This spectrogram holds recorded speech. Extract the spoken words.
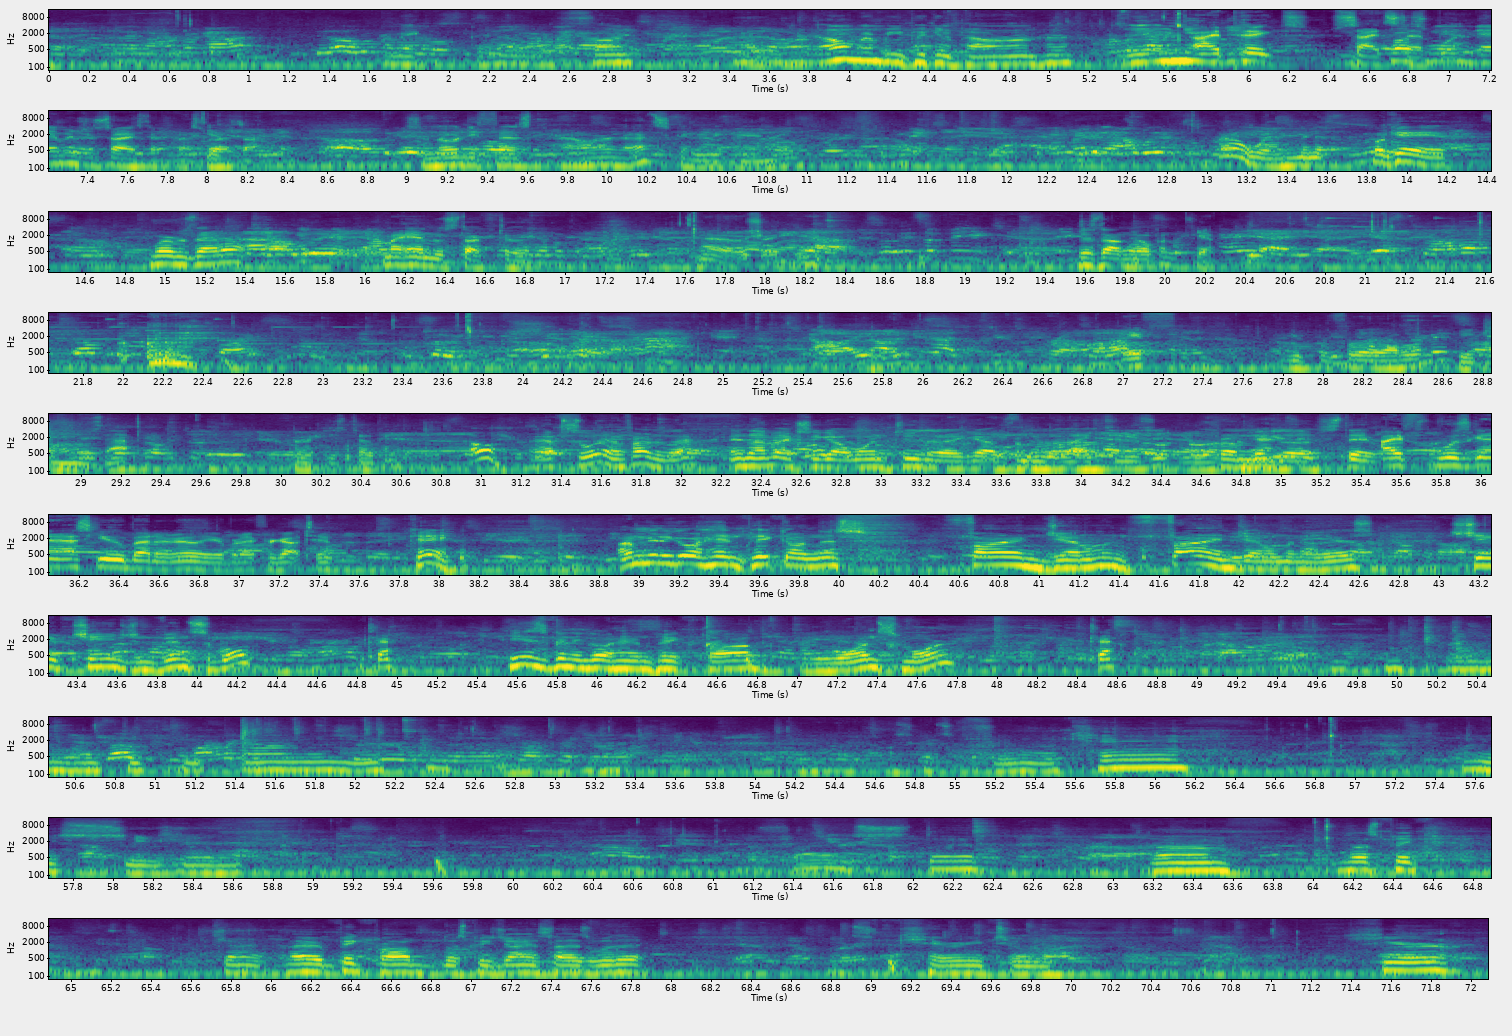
Make it fun. I don't remember you picking a power on her. And you- I picked Plus sidestep. one Yeah. damage or sidestep. That's what I thought. So no defense power. That's going to be handy. Oh, wait a minute. Okay. Where was that at? My hand was stuck to it. Oh, it was right here. Just out in the open? Yeah. If you prefer Rebel, you can use that for his token. Oh, absolutely. I'm fine with that. And I've actually got one too that I got from the from the state. I f- was going to ask you about it earlier, but I forgot to. Okay. I'm going to go ahead and pick on this fine gentleman. Fine gentleman he is. Shape change invincible. Okay. He's going to go ahead and pick Prob once more. Okay. Okay. Let me see here. Five step. Um, let's pick giant. Uh, big problem. Let's pick giant size with it. Let's carry to here.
